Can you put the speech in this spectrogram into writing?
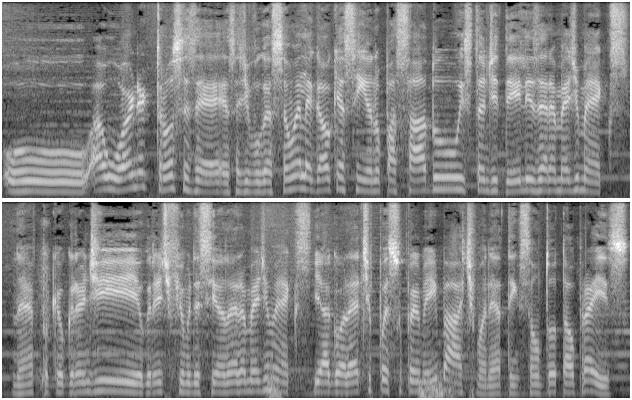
O, a Warner trouxe essa, divulgação, é legal que, assim, ano passado o stand deles era Mad Max, né, porque o grande, o grande filme desse ano era Mad Max. E agora é, tipo, é Superman e Batman, né, atenção total pra isso.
